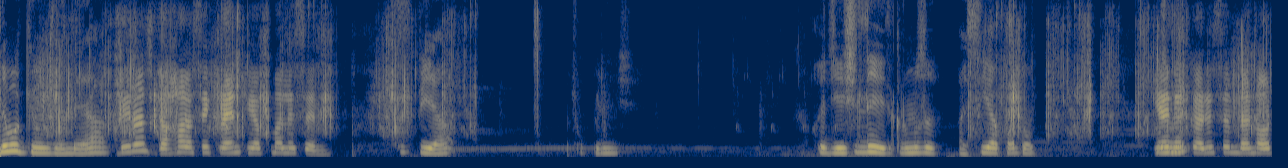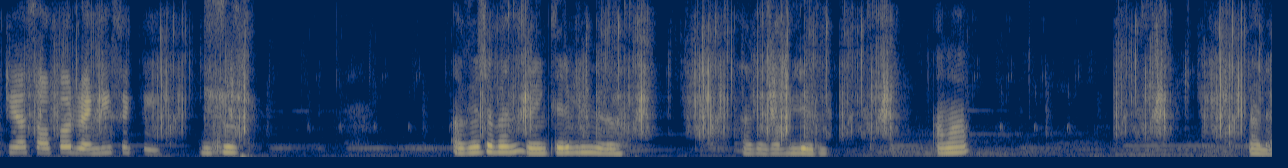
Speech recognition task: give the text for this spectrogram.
ne bakıyorsun sen de ya? Biraz daha asık renk yapmalısın. Sus bir ya. Bilmiş. Hayır yeşil değil kırmızı. Ay siyah pardon. Yeni karısından ortaya safır rengi sıktı. Bir sus. Arkadaşlar ben renkleri bilmiyorum. Arkadaşlar biliyorum. Ama öyle.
